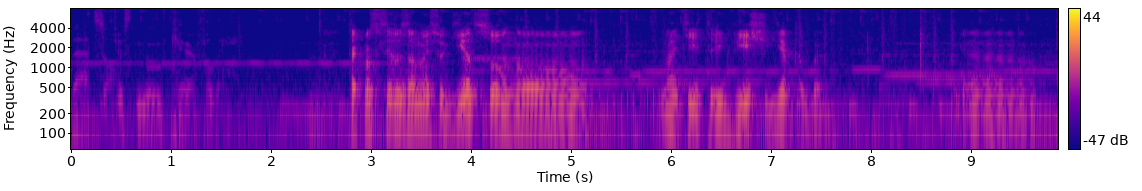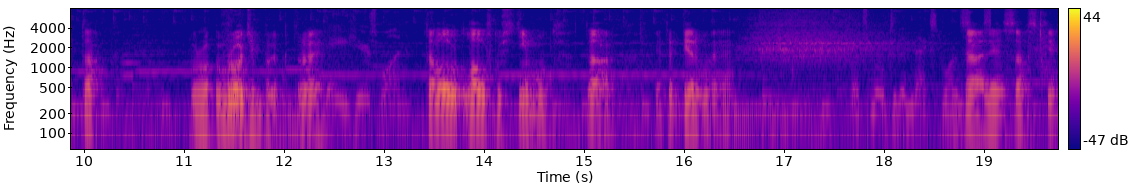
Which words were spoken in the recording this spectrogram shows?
That's all. Just move carefully. Так, просто следуй за мной Сугетсу, но найти три вещи якобы. Э -э так. Вроде бы, которые это ловушку снимут. Так, это первое. Далее, Саски.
